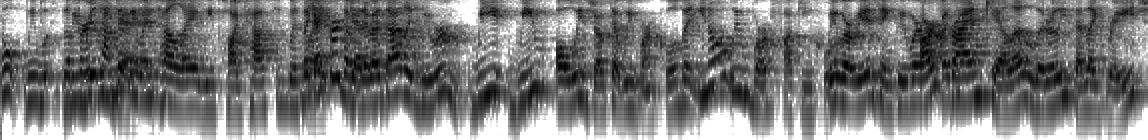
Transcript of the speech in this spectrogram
well we the We first really time that we went to LA we podcasted with Like, like, I forget some- about that. Like we were we we always joke that we weren't cool, but you know what? We were fucking cool. we were we didn't think we were Our friend Kayla literally said like Rach.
